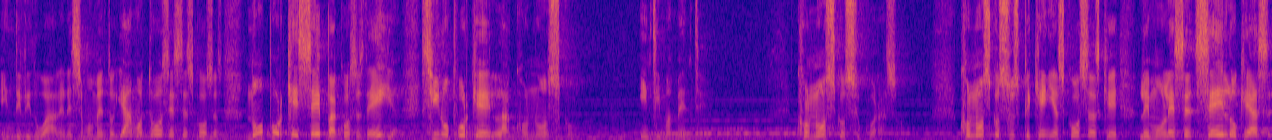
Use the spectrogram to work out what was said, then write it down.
individual en ese momento. Y amo todas estas cosas. No porque sepa cosas de ella, sino porque la conozco íntimamente. Conozco su corazón conozco sus pequeñas cosas que le molestan, sé lo que, hace,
